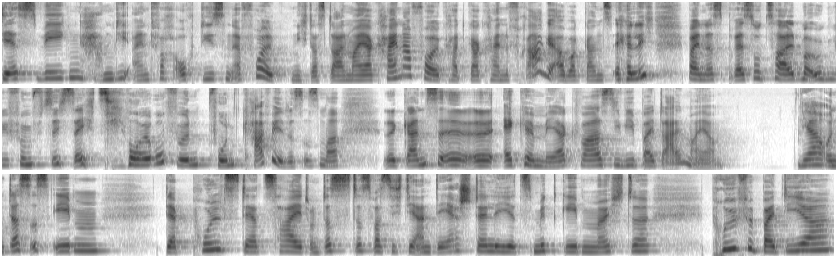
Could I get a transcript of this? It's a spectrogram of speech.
deswegen haben die einfach auch diesen Erfolg. Nicht, dass Dahlmeier keinen Erfolg hat, gar keine Frage, aber ganz ehrlich, bei Nespresso zahlt man irgendwie 50, 60 Euro für einen Pfund Kaffee. Das ist mal eine ganze äh, Ecke mehr quasi wie bei Dahlmeier. Ja, und das ist eben der Puls der Zeit. Und das ist das, was ich dir an der Stelle jetzt mitgeben möchte. Prüfe bei dir,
